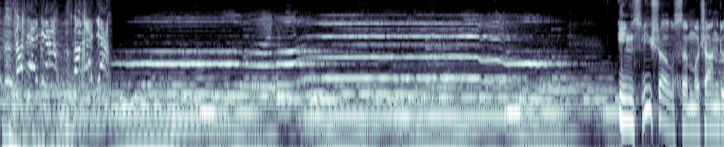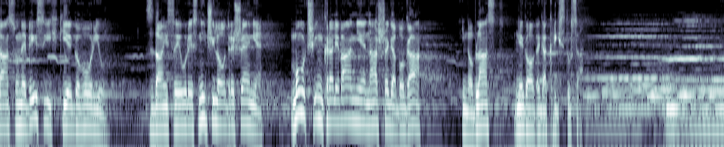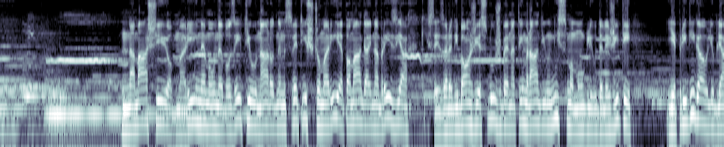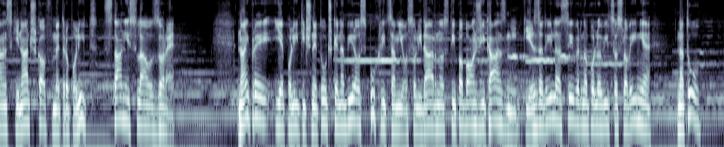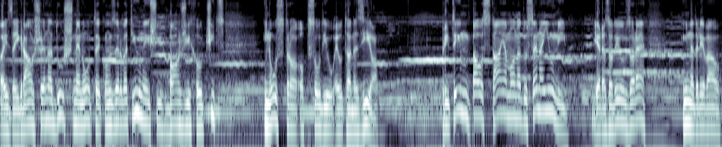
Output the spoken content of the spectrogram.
Slovenija, Slovenija. In slišal sem močan glas v nebesih, ki je govoril: Zdaj se je uresničilo odrešenje, moč in kraljevanje našega Boga in oblast njegovega Kristusa. Na Maši ob Marijinem v nebozetju v Narodnem svetišču Marije Pomagaj na Brezjah, ki se zaradi božje službe na tem radiju nismo mogli udeležiti, je pridigal ljubljanski načkov metropolit Stanislav Zore. Najprej je politične točke nabiral s puhlicami o solidarnosti po božji kazni, ki je zadela severno polovico Slovenije, na to pa je zaigral še na dušne note konzervativnejših božjih ovčic in ostro obsodil eutanazijo. Pri tem pa ostajamo nad vse naivni, je razodel Zore in nadaljeval.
